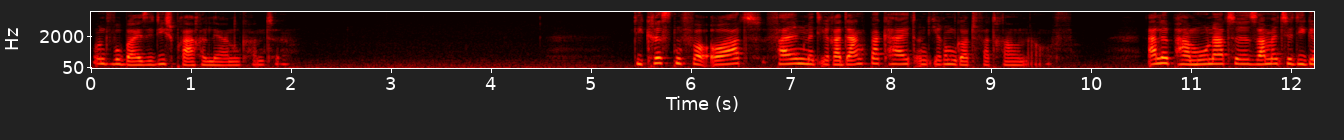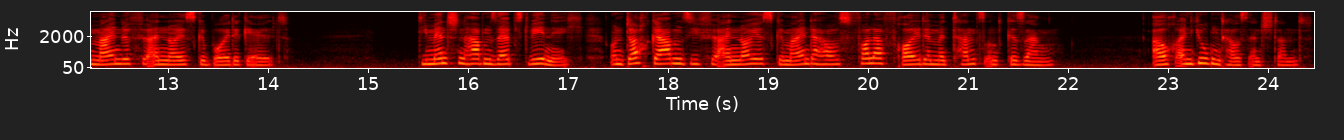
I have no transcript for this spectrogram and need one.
und wobei sie die Sprache lernen konnte. Die Christen vor Ort fallen mit ihrer Dankbarkeit und ihrem Gottvertrauen auf. Alle paar Monate sammelte die Gemeinde für ein neues Gebäude Geld. Die Menschen haben selbst wenig, und doch gaben sie für ein neues Gemeindehaus voller Freude mit Tanz und Gesang. Auch ein Jugendhaus entstand.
